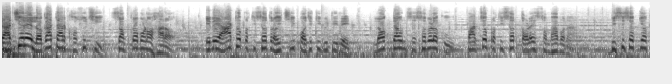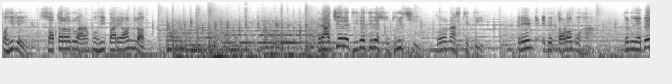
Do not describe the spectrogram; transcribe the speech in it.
ରାଜ୍ୟରେ ଲଗାତାର ଖସୁଛି ସଂକ୍ରମଣ ହାର ଏବେ ଆଠ ପ୍ରତିଶତ ରହିଛି ପଜିଟିଭିଟି ରେଟ୍ ଲକ୍ଡାଉନ୍ ଶେଷ ବେଳକୁ ପାଞ୍ଚ ପ୍ରତିଶତ ତଳେ ସମ୍ଭାବନା ବିଶେଷଜ୍ଞ କହିଲେ ସତରରୁ ଆରମ୍ଭ ହୋଇପାରେ ଅନ୍ଲକ୍ ରାଜ୍ୟରେ ଧୀରେ ଧୀରେ ସୁଧୁରିଛି କରୋନା ସ୍ଥିତି ଟ୍ରେଣ୍ଡ ଏବେ ତଳମୁହାଁ ତେଣୁ ଏବେ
